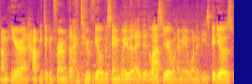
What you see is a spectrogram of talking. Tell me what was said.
I'm here and happy to confirm that I do feel the same way that I did last year when I made one of these videos.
